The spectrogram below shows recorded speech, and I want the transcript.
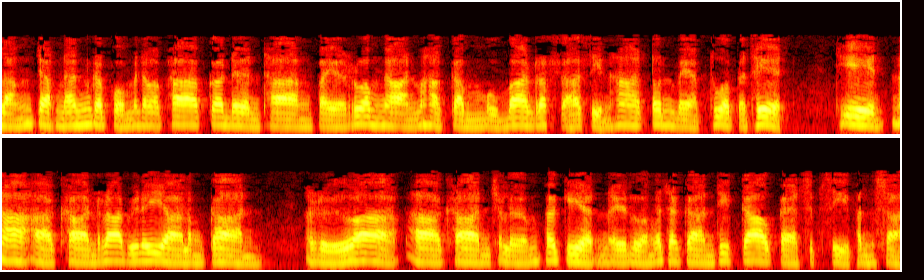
หลังจากนั้นกระผมอัตมภาพก็เดินทางไปร่วมงานมหกรรมหมู่บ้านรักษาศีลห้าต้นแบบทั่วประเทศ ที่หน้าอาคารราชวิทยาลังการ หรือว่าอาคารเฉลิมพระเกียรติในหลวงรัชกาลที่ 9 84พรรษา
